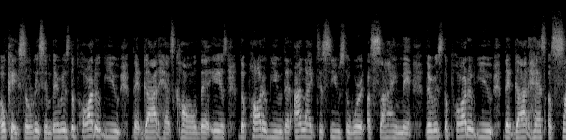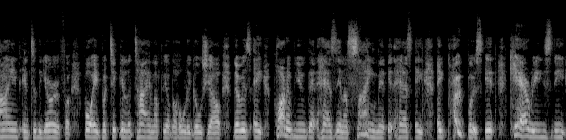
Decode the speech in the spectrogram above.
Okay, so listen, there is the part of you that God has called. That is the part of you that I like to use the word assignment. There is the part of you that God has assigned into the earth for, for a particular time. I feel the Holy Ghost, y'all. There is a part of you that has an assignment. It has a, a purpose. It carries the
